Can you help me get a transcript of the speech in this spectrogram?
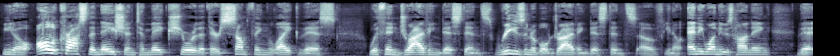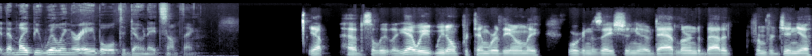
you know, all across the nation to make sure that there's something like this within driving distance, reasonable driving distance of, you know, anyone who's hunting that, that might be willing or able to donate something. Yep, absolutely. Yeah, we we don't pretend we're the only organization. You know, dad learned about it from Virginia.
